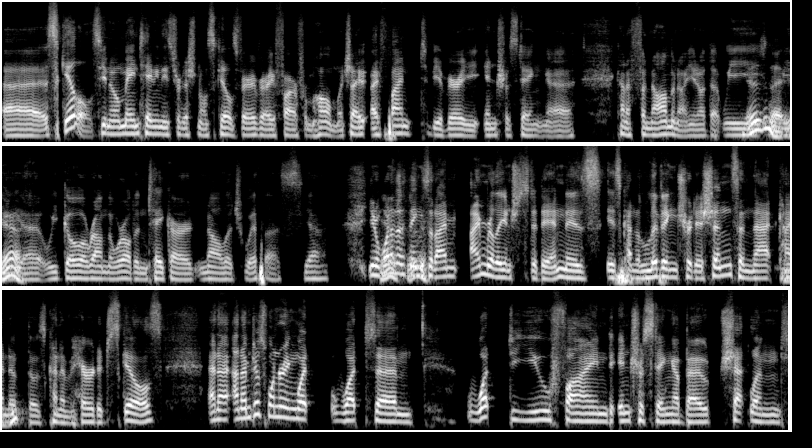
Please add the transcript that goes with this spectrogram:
uh, skills skills, you know, maintaining these traditional skills very, very far from home, which I, I find to be a very interesting uh, kind of phenomenon, you know, that we, Isn't it? we, yeah. Uh, we go around the world and take our knowledge with us. Yeah. You know, one of the things that I'm, I'm really interested in is, is kind of living traditions and that kind mm-hmm. of, those kind of heritage skills. And I, and I'm just wondering what, what, um, what do you find interesting about Shetland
